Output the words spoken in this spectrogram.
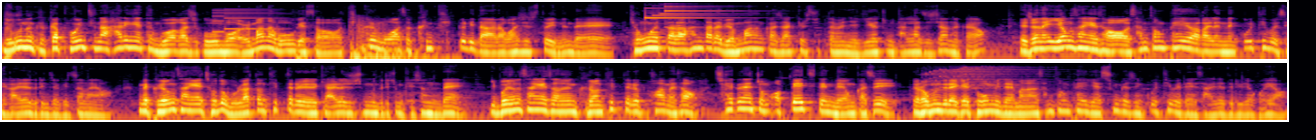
누구는 그깟 포인트나 할인 혜택 모아가지고 뭐 얼마나 모으겠어 티끌 모아서 큰 티끌이다 라고 하실 수도 있는데 경우에 따라 한 달에 몇만 원까지 아낄 수 있다면 얘기가 좀 달라지지 않을까요? 예전에 이 영상에서 삼성페이와 관련된 꿀팁을 제가 알려드린 적 있잖아요. 근데 그 영상에 저도 몰랐던 팁들을 이렇게 알려주신 분들이 좀 계셨는데 이번 영상에서는 그런 팁들을 포함해서 최근에 좀 업데이트된 내용까지 여러분들에게 도움이 될 만한 삼성페이의 숨겨진 꿀팁에 대해서 알려드리려고 해요.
